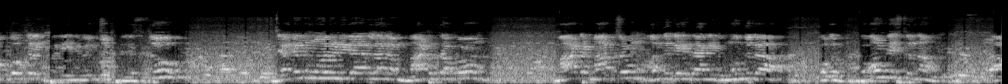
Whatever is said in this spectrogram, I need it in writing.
ఒక్కొక్కరికి పదిహేను వేలు చొప్పులు ఇస్తూ జగన్మోహన్ రెడ్డి గారి లాగా మాట తప్పం మాట మార్చం. అందుకే దానికి ముందుగా ఒక బాండ్ ఇస్తున్నాం. ఆ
